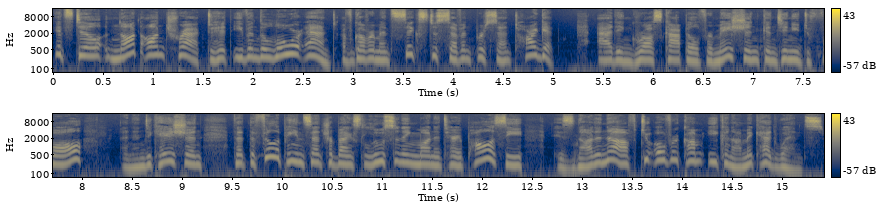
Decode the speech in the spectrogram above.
it's still not on track to hit even the lower end of government's 6 to 7% target. Adding gross capital formation continued to fall, an indication that the Philippine Central Bank's loosening monetary policy is not enough to overcome economic headwinds.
